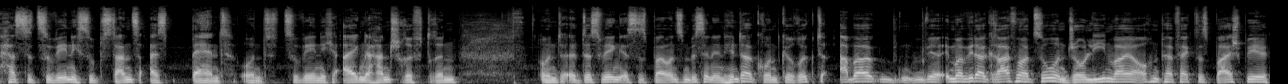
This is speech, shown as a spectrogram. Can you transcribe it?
hast du zu wenig Substanz als Band und zu wenig eigene Handschrift drin. Und äh, deswegen ist es bei uns ein bisschen in den Hintergrund gerückt. Aber wir immer wieder greifen wir zu. Und Jolene war ja auch ein perfektes Beispiel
